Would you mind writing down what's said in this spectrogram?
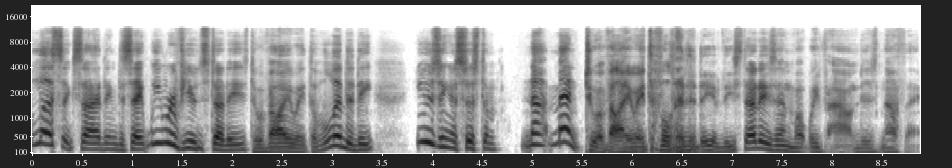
less exciting to say we reviewed studies to evaluate the validity using a system not meant to evaluate the validity of these studies, and what we found is nothing.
